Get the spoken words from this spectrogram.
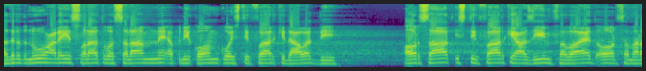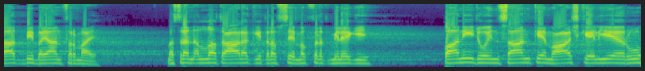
حضرت نوح علیہ الصلاۃ والسلام نے اپنی قوم کو استغفار کی دعوت دی اور ساتھ استغفار کے عظیم فوائد اور ثمرات بھی بیان فرمائے۔ مثلا اللہ تعالیٰ کی طرف سے مغفرت ملے گی۔ پانی جو انسان کے معاش کے لیے روح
